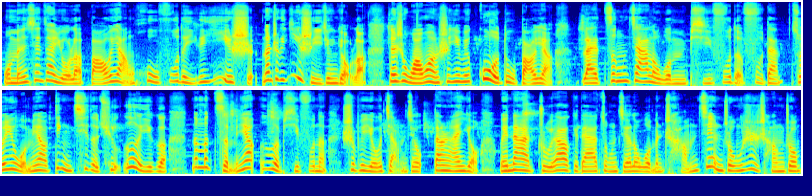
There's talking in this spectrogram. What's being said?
我们现在有了保养护肤的一个意识，那这个意识已经有了，但是往往是因为过度保养。来增加了我们皮肤的负担，所以我们要定期的去饿一饿。那么怎么样饿皮肤呢？是不是有讲究？当然有。维娜主要给大家总结了我们常见中日常中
